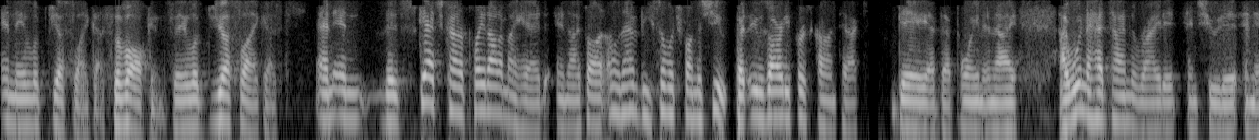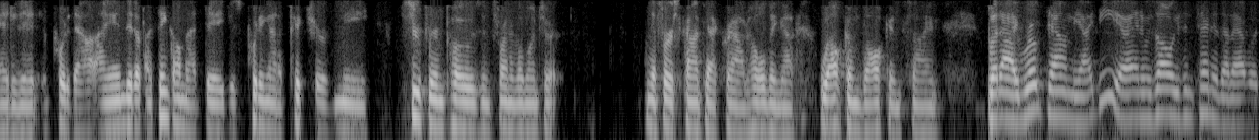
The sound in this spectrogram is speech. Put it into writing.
and they look just like us, the Vulcans. They look just like us. And and the sketch kind of played out in my head, and I thought, oh, that would be so much fun to shoot. But it was already first contact day at that point, and I I wouldn't have had time to write it and shoot it and edit it and put it out. I ended up, I think, on that day just putting out a picture of me superimposed in front of a bunch of the first contact crowd holding a welcome Vulcan sign. But I wrote down the idea, and it was always intended that I would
